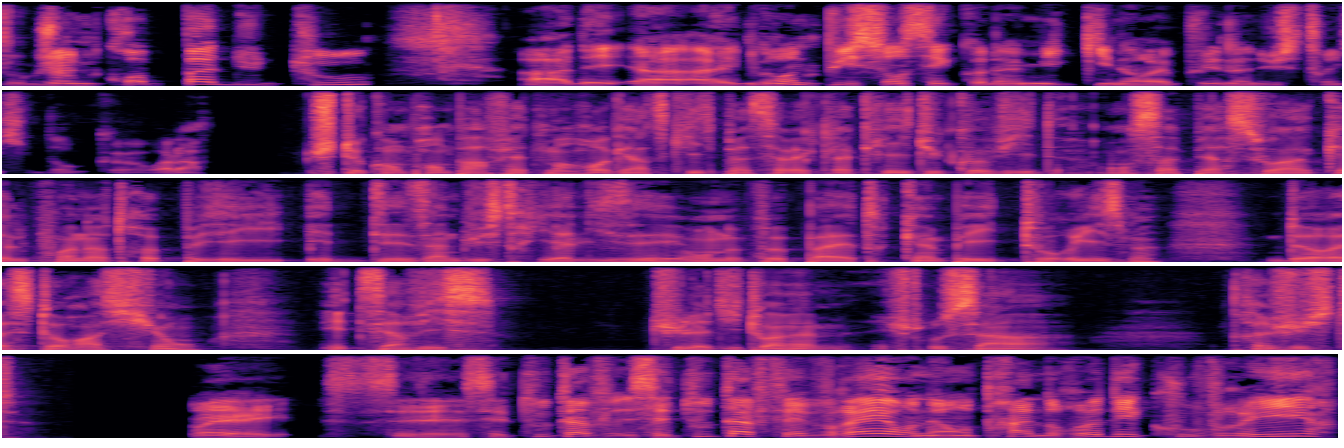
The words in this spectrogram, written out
Donc je ne crois pas du tout à, des, à, une grande puissance économique qui n'aurait plus d'industrie. Donc euh, voilà. Je te comprends parfaitement. Regarde ce qui se passe avec la crise du Covid. On s'aperçoit à quel point notre pays est désindustrialisé. On ne peut pas être qu'un pays de tourisme, de restauration et de services. Tu l'as dit toi-même. Et je trouve ça très juste. Oui, c'est tout à fait, c'est tout à fait vrai. On est en train de redécouvrir,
